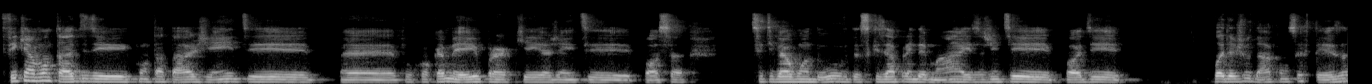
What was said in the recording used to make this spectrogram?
Fiquem à vontade de contatar a gente é, por qualquer meio para que a gente possa, se tiver alguma dúvida, se quiser aprender mais, a gente pode pode ajudar com certeza,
